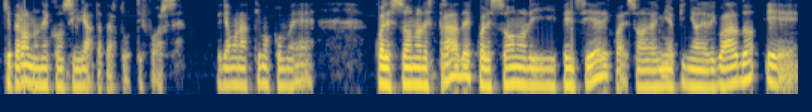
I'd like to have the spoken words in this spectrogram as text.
che però non è consigliata per tutti forse. Vediamo un attimo come, quali sono le strade, quali sono i pensieri, quali sono le mie opinioni al riguardo e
